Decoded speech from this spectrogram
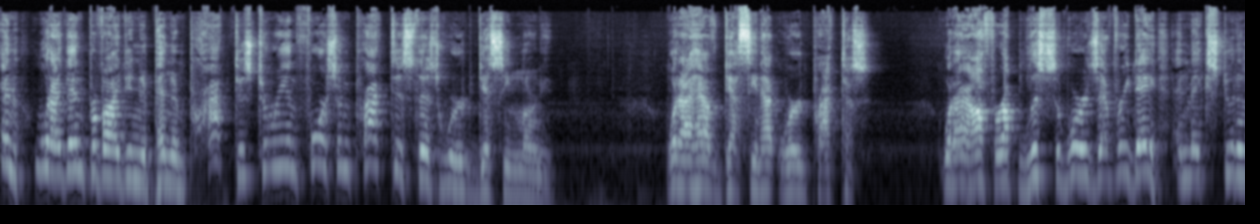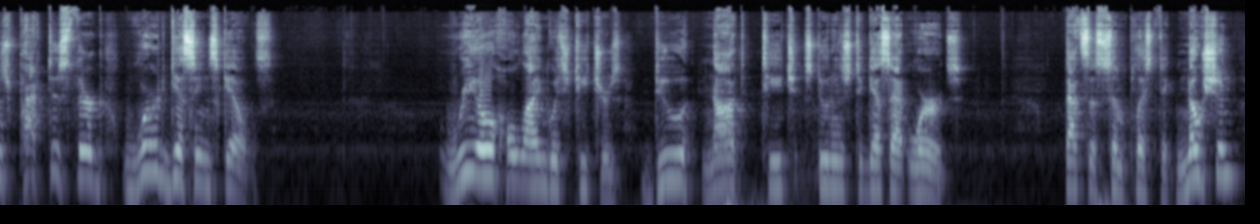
And would I then provide independent practice to reinforce and practice this word guessing learning? Would I have guessing at word practice? Would I offer up lists of words every day and make students practice their word guessing skills? real whole language teachers do not teach students to guess at words. That's a simplistic notion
